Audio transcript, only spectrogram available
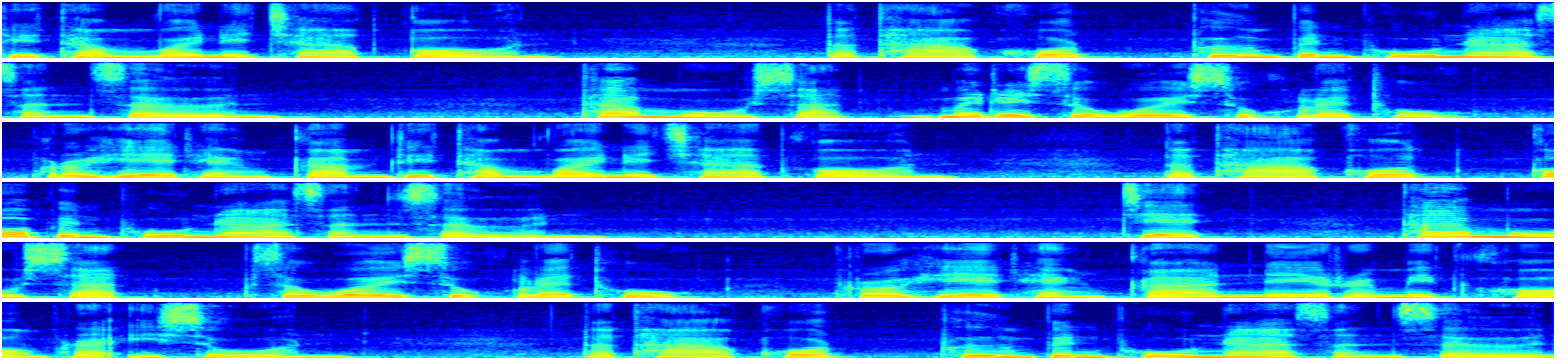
ที่ทำไว้ในชาติก่อน ตถาคตพึงเป็นผู้น่าสรรเสริญ ถ้าหมูสัตว์ไม่ได้สวยสุขและทุกข์ เพราะเหตุแห่งกรรมที่ทำไว้ในชาติก่อน ตถาคตก็เป็นผู้น่าสรรเสริญ 7. ถ้าหมูสัตว์สวยสุขและทุกข์ เพราะเหตุแห่งการเนรมิตของพระอิศวรตถาคตพึงเป็นผู้น่าสรรเสริญ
